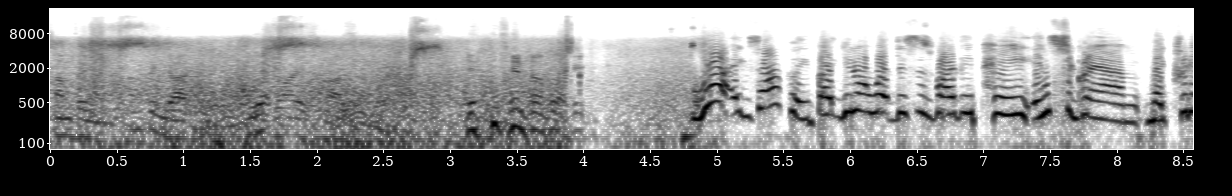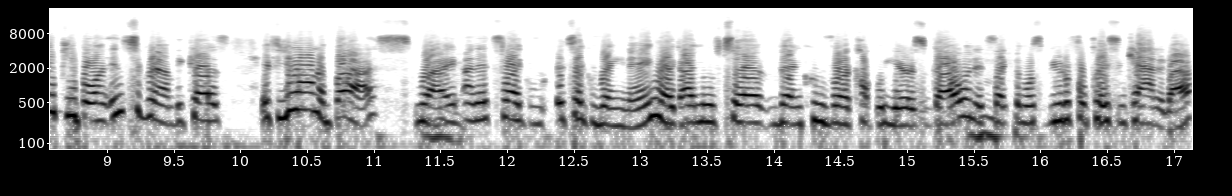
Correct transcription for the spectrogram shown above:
something something got you wires crossed somewhere you know like Yeah, exactly. But you know what? This is why they pay Instagram, like pretty people on Instagram, because if you're on a bus, right, mm-hmm. and it's like it's like raining. Like I moved to Vancouver a couple years ago, and it's mm-hmm. like the most beautiful place in Canada,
